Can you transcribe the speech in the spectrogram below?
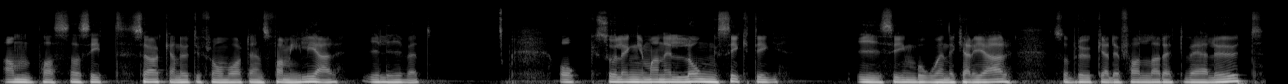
anpassa sitt sökande utifrån vart ens familj är i livet. Och så länge man är långsiktig i sin boendekarriär så brukar det falla rätt väl ut.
